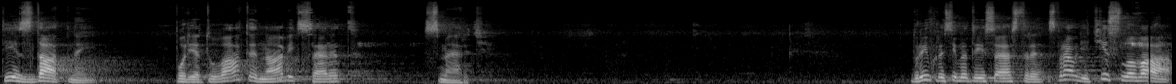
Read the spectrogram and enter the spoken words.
Ти здатний порятувати навіть серед смерті. Дорогі в Христі, брати і сестри, справді ті слова,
